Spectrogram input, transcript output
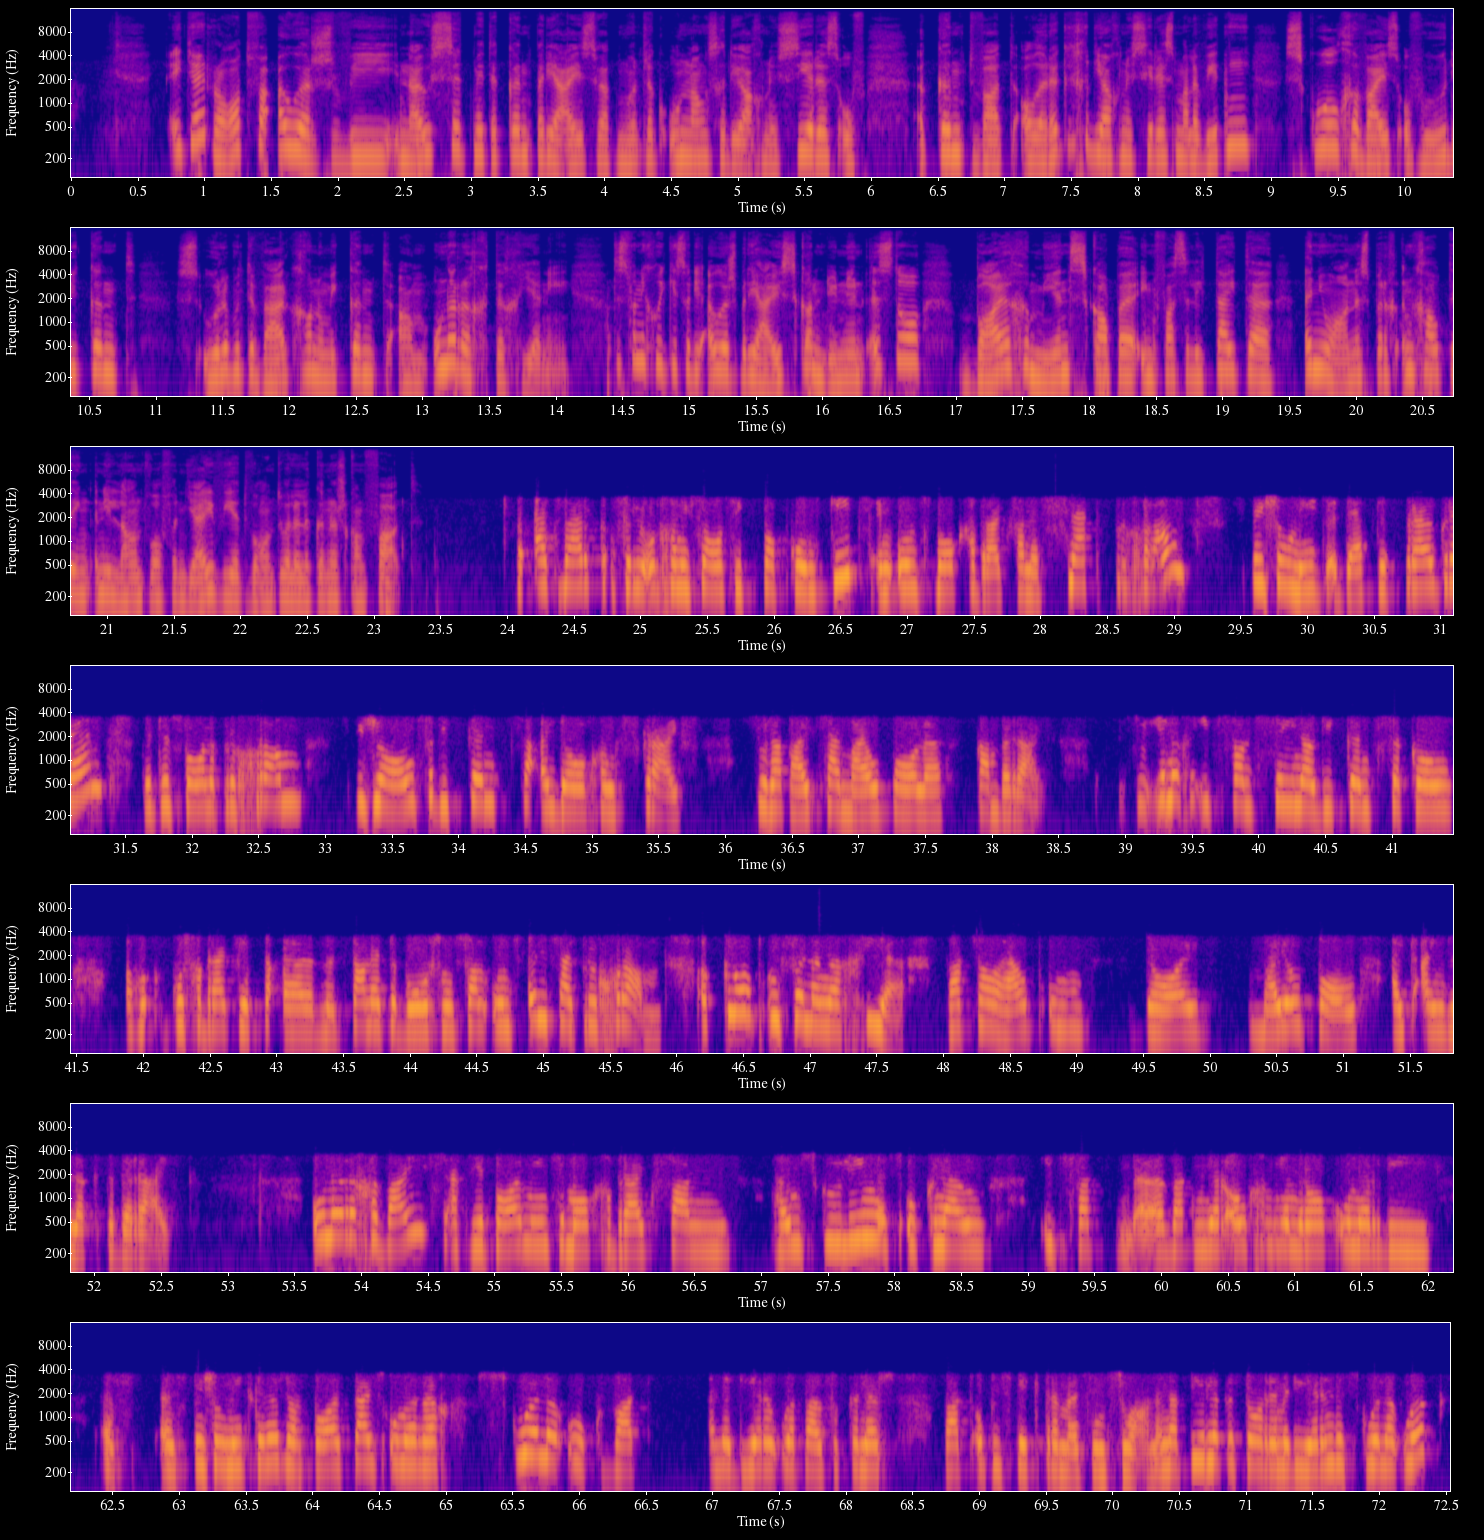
Het jy raad vir ouers wie nou sit met 'n kind by die huis wat moontlik onlangs gediagnoseer is of 'n kind wat al rukkie gediagnoseer is maar hulle weet nie skoolgewys of hoe die kind hoe hulle moet te werk gaan om die kind um onderrig te gee nie. Wat is van die goedjies wat die ouers by die huis kan doen en is daar baie gemeenskappe en fasiliteite in Johannesburg in Gauteng in die land waarvan jy weet waartoe hulle kinders kan vat? Ek werk vir die organisasie Popcorn Kids en ons maak gebruik van 'n SNAP program Special Needs Adapted Program. Dit is 'n program spesiaal vir die kind se uitdagings skryf sodat hy sy mylpale kan bereik. So enige iets van sê nou die kind sukkel kos gebruik vir uh, met tande te borsel sal ons in sy program 'n klomp oefeninge gee wat sal help om daai mylpaal uiteindelik te bereik. Onderrig gewys, ek weet baie mense maak gebruik van homeschooling is ook nou iets wat uh, wat meer algemeen raak onder die is uh, uh, special needs kinders of baie tuisonderrig skole ook wat hulle deure oop hou vir kinders wat op die spektrum is en so aan. En natuurlik is daar remedierende skole ook.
